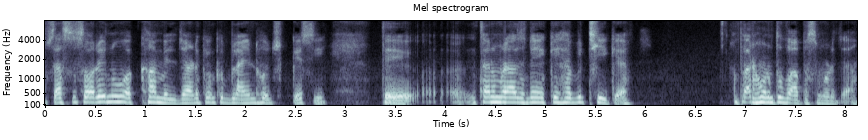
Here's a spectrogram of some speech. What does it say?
ਸੱਸ ਸਹੁਰੇ ਨੂੰ ਅੱਖਾਂ ਮਿਲ ਜਾਣ ਕਿਉਂਕਿ ਬਲਾਈਂਡ ਹੋ ਚੁੱਕੇ ਸੀ। ਤੇ ਧਰਮਰਾਜ ਨੇ ਕਿਹਾ ਵੀ ਠੀਕ ਹੈ, ਪਰ ਹੁਣ ਤੂੰ ਵਾਪਸ ਮੁੜ ਜਾ।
